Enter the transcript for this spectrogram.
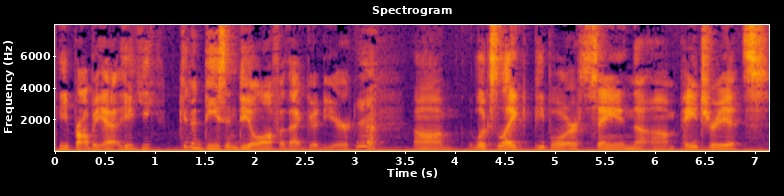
he probably had. He, he get a decent deal off of that good year. Yeah, Um, looks like people are saying the um, Patriots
